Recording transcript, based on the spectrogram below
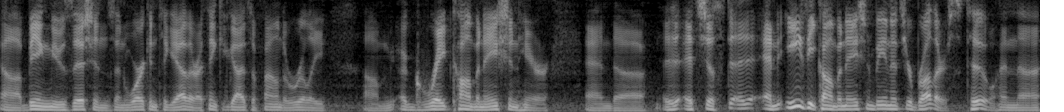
uh, being musicians and working together. I think you guys have found a really um, a great combination here, and uh, it's just an easy combination, being it's your brothers too, and uh,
